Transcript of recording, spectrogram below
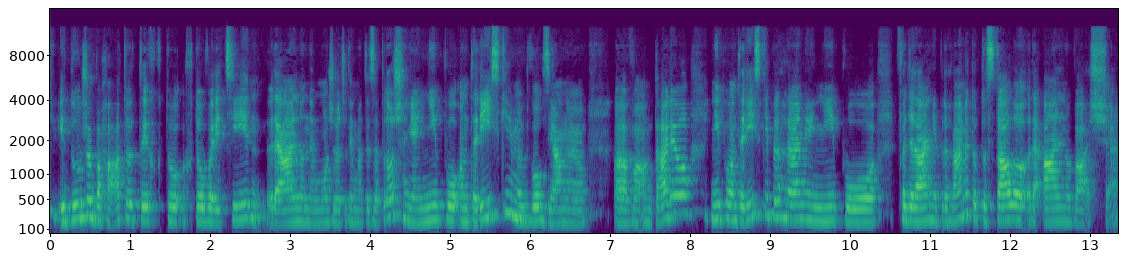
і дуже багато тих, хто хто в ІТ реально не може отримати запрошення ні по онтарійській. Ми вдвох з Яною в Онтаріо, ні по онтарійській програмі, ні по федеральній програмі. Тобто стало реально важче.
